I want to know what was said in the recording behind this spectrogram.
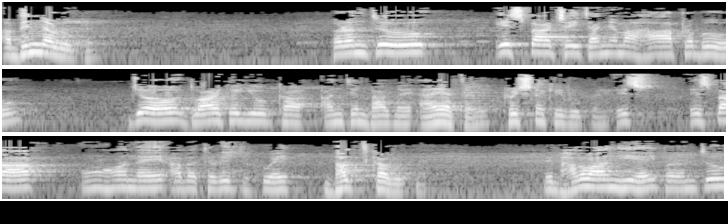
अभिन्न रूप है। परंतु इस बार चैतन्य महाप्रभु जो द्वारका युग का अंतिम भाग में आया थे, कृष्ण के रूप में, इस इस बार उन्होंने अवतरित हुए भक्त का रूप में। वे भगवान ही है, परंतु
